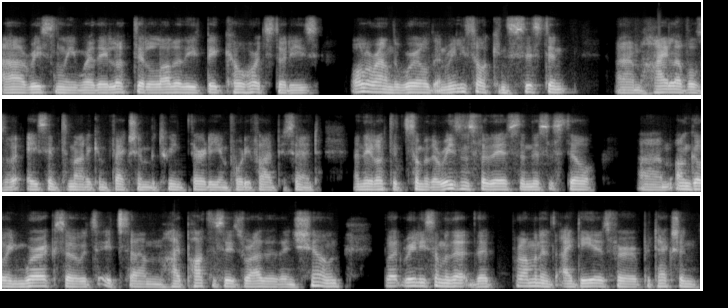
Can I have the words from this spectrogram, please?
uh, recently where they looked at a lot of these big cohort studies all around the world and really saw consistent um, high levels of asymptomatic infection between 30 and 45%. And they looked at some of the reasons for this, and this is still um, ongoing work. So it's it's um, hypotheses rather than shown, but really some of the, the prominent ideas for protection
